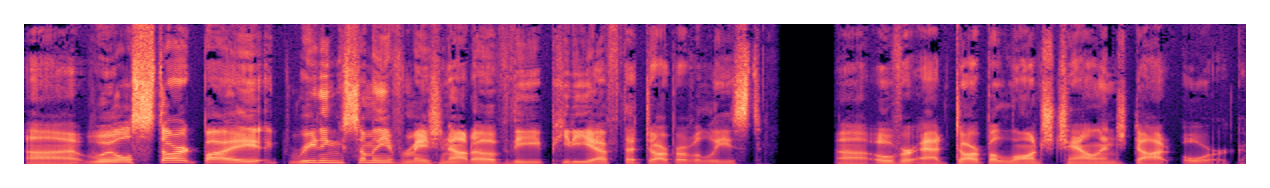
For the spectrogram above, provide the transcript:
Uh, we'll start by reading some of the information out of the PDF that DARPA released uh, over at darpalaunchchallenge.org.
